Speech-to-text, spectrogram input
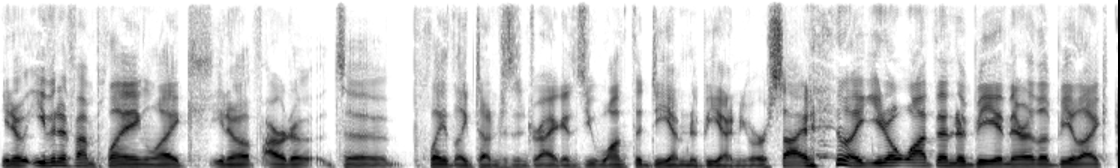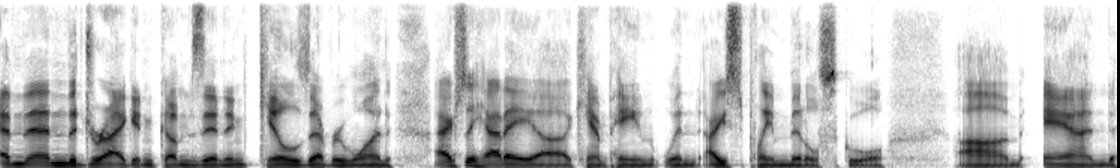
you know, even if I'm playing like, you know, if I were to, to play like Dungeons and Dragons, you want the DM to be on your side. like you don't want them to be in there They'll be like, and then the dragon comes in and kills everyone. I actually had a uh, campaign when I used to play middle school. Um, and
